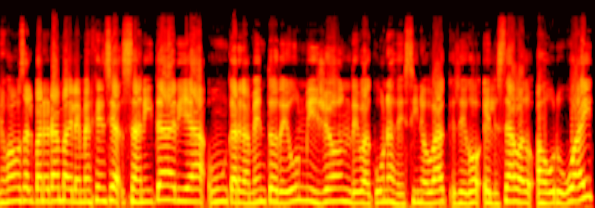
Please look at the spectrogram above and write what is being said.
Si nos vamos al panorama de la emergencia sanitaria, un cargamento de un millón de vacunas de Sinovac llegó el sábado a Uruguay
